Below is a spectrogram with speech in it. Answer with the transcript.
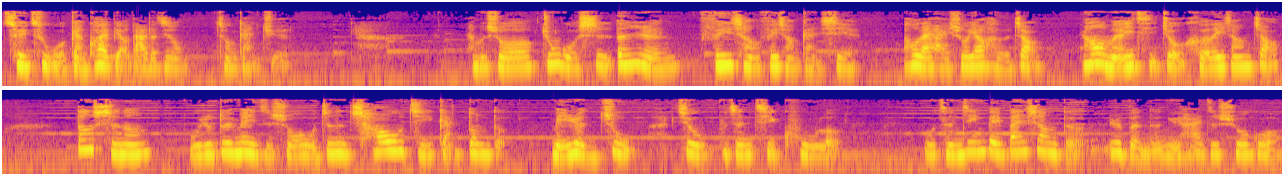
催促我赶快表达的这种这种感觉。他们说中国是恩人，非常非常感谢。后来还说要合照，然后我们一起就合了一张照。当时呢，我就对妹子说：“我真的超级感动的，没忍住就不争气哭了。”我曾经被班上的日本的女孩子说过，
